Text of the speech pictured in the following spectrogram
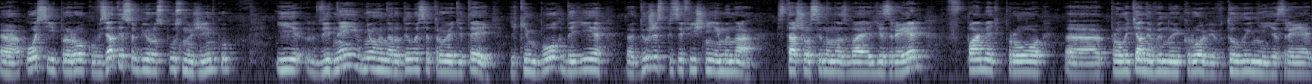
е, Осії пророку взяти собі розпусну жінку, і від неї в нього народилося троє дітей, яким Бог дає е, дуже специфічні імена. Старшого сина називає Єзраїль в пам'ять про е, пролиття невинної крові в долині Єзраїль.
